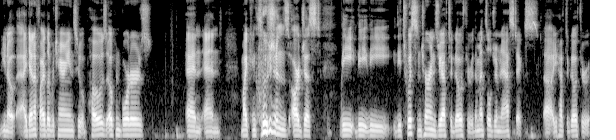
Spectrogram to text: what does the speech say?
you know identified libertarians who oppose open borders and and my conclusions are just the the the the twists and turns you have to go through the mental gymnastics uh, you have to go through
